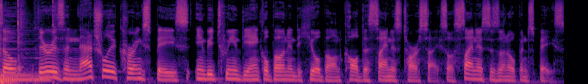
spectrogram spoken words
So there is a naturally occurring space in between the ankle bone and the heel bone called the sinus tarsi. So sinus is an open space.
